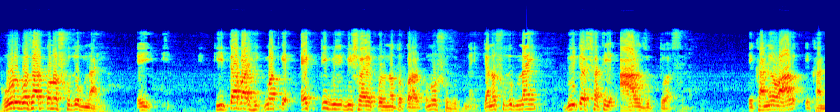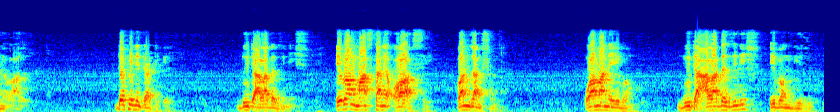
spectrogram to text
ভুল বোঝার কোনো সুযোগ নাই। এই কিতাব আর হিকমতকে একটি বিষয়ে পরিণত করার কোনো সুযোগ নেই। কেন সুযোগ নাই? দুইটার সাথে আল যুক্ত আছে। এখানেও আল এখানেও আল। ডেফিনিট আর্টিকেল দুইটা আলাদা জিনিস। এবং মাঝখানে অ আছে কনজাংশন অ মানে এবং। দুইটা আলাদা জিনিস এবং দিয়ে যুক্ত।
